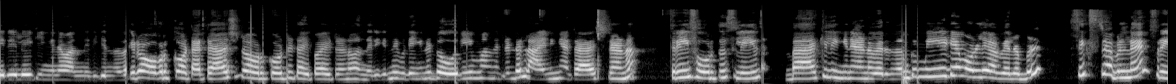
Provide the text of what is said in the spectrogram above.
ഏരിയയിലേക്ക് ഇങ്ങനെ വന്നിരിക്കുന്നത്. ഒരു ഓവർകോട്ട് അറ്റാച്ച്ഡ് ഓവർകോട്ട് ടൈപ്പ് ആയിട്ടാണ് വന്നിരിക്കുന്നത്. ഇവിടെ ഇങ്ങനെ ഡോറിയും വന്നിട്ടുണ്ട്. ലൈനിങ് അറ്റാച്ച്ഡ് ആണ്. ത്രീ ഫോർത്ത് സ്ലീവ് ബാക്കിൽ ഇങ്ങനെയാണ് വരുന്നത്. നമുക്ക് മീഡിയം ഉള്ളി available six double nine free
